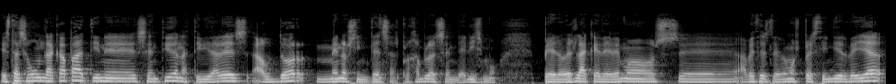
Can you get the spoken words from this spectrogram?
Esta segunda capa tiene sentido en actividades outdoor menos intensas, por ejemplo el senderismo, pero es la que debemos, eh, a veces debemos prescindir de ella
